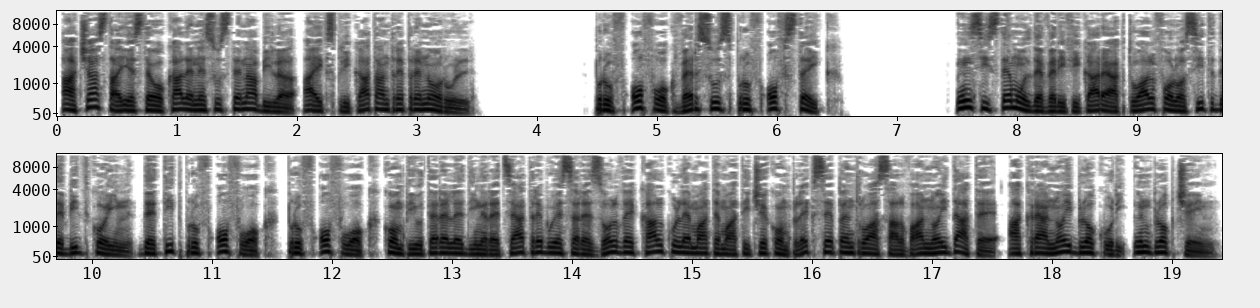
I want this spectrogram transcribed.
Aceasta este o cale nesustenabilă, a explicat antreprenorul. Proof of Work versus Proof of Stake În sistemul de verificare actual folosit de Bitcoin, de tip Proof of Work, Proof of Work, computerele din rețea trebuie să rezolve calcule matematice complexe pentru a salva noi date, a crea noi blocuri în blockchain.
